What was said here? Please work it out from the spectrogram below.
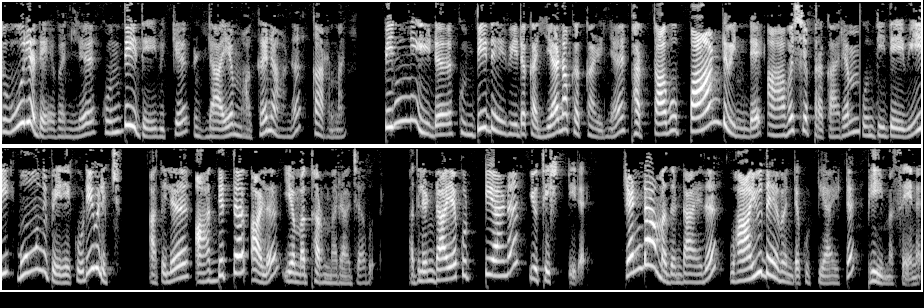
സൂര്യദേവനിൽ കുന്തി ദേവിക്ക് ഉണ്ടായ മകനാണ് കർണൻ. പിന്നീട് കുന്തിദേവിയുടെ കല്യാണമൊക്കെ കഴിഞ്ഞ് ഭർത്താവ് പാണ്ഡുവിന്റെ ആവശ്യപ്രകാരം കുന്തിദേവി മൂന്ന് പേരെ കൂടി വിളിച്ചു. അതിൽ ആദ്യത്തെ ആൾ യമധർമ്മരാജാവ്. അതിലുണ്ടായ കുട്ടിയാണ് യുധിഷ്ഠിരൻ. രണ്ടാമതുണ്ടായത് വായുദേവന്റെ കുട്ടിയായിട്ട് ഭീമസേനൻ.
